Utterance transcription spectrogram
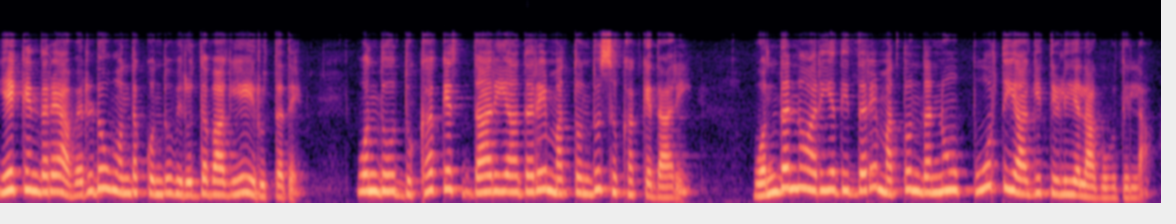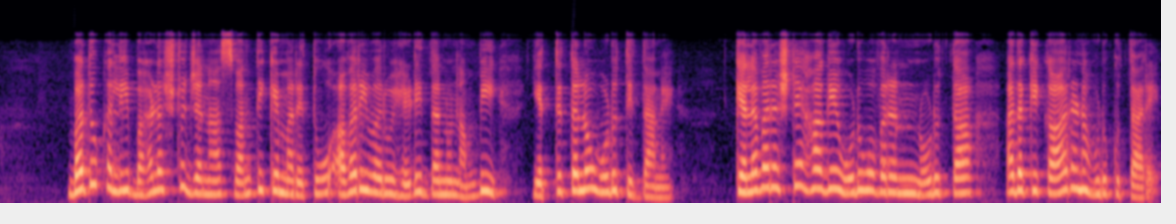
ಏಕೆಂದರೆ ಅವೆರಡೂ ಒಂದಕ್ಕೊಂದು ವಿರುದ್ಧವಾಗಿಯೇ ಇರುತ್ತದೆ. ಒಂದು ದುಃಖಕ್ಕೆ ದಾರಿಯಾದರೆ ಮತ್ತೊಂದು ಸುಖಕ್ಕೆ ದಾರಿ. ಒಂದನ್ನು ಅರಿಯದಿದ್ದರೆ ಮತ್ತೊಂದನ್ನು ಪೂರ್ತಿಯಾಗಿ ತಿಳಿಯಲಾಗುವುದಿಲ್ಲ. ಬದುಕಲ್ಲಿ ಬಹಳಷ್ಟು ಜನ ಸ್ವಂತಿಕೆ ಮರೆತು ಅವರಿವರು ಹೇಳಿದ್ದನ್ನು ನಂಬಿ ಎತ್ತೆತ್ತಲೋ ಓಡುತ್ತಿದ್ದಾನೆ. ಕೆಲವರಷ್ಟೇ ಹಾಗೆ ಓಡುವವರನ್ನು ನೋಡುತ್ತಾ ಅದಕ್ಕೆ ಕಾರಣ ಹುಡುಕುತ್ತಾರೆ.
